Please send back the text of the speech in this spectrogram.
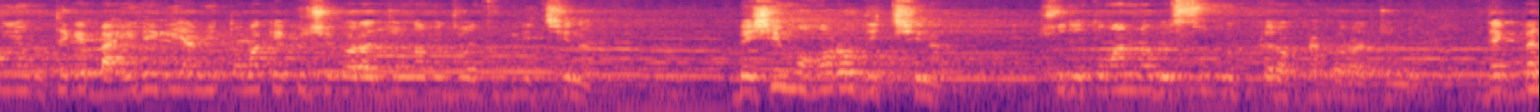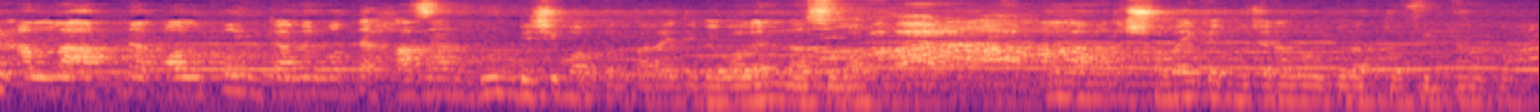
নিয়ম থেকে বাইরে গিয়ে আমি তোমাকে খুশি করার জন্য আমি যৌতুক দিচ্ছি না। বেশি মোহরও দিচ্ছি না। শুধু তোমার নবীর সুন্নতকে রক্ষা করার জন্য। দেখবেন আল্লাহ আপনার অল্প ইনকামের মধ্যে হাজার গুণ বেশি বরকত বাড়াই দিবে। বলেন না সুবাহ আল্লাহ আমাদের সবাইকে বুঝে আমল করার তৌফিক দান করুন।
